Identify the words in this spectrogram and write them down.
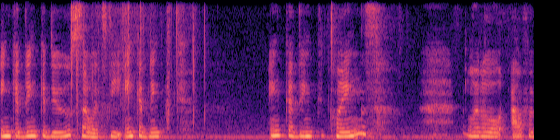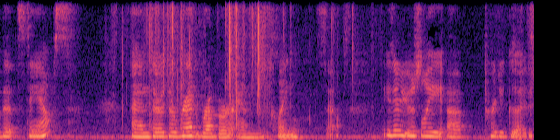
Inkadinkado, so it's the Inkadink Inkadink Klings little alphabet stamps, and they're the red rubber and cling. So these are usually uh, pretty good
